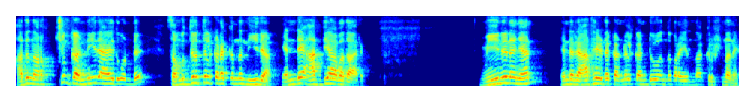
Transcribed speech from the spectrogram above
അത് നിറച്ചും കണ്ണീരായതുകൊണ്ട് സമുദ്രത്തിൽ കിടക്കുന്ന നീരാണ് എന്റെ ആദ്യാവതാരം. മീനിനെ ഞാൻ എന്റെ രാധയുടെ കണ്ണിൽ കണ്ടു എന്ന് പറയുന്ന കൃഷ്ണനെ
